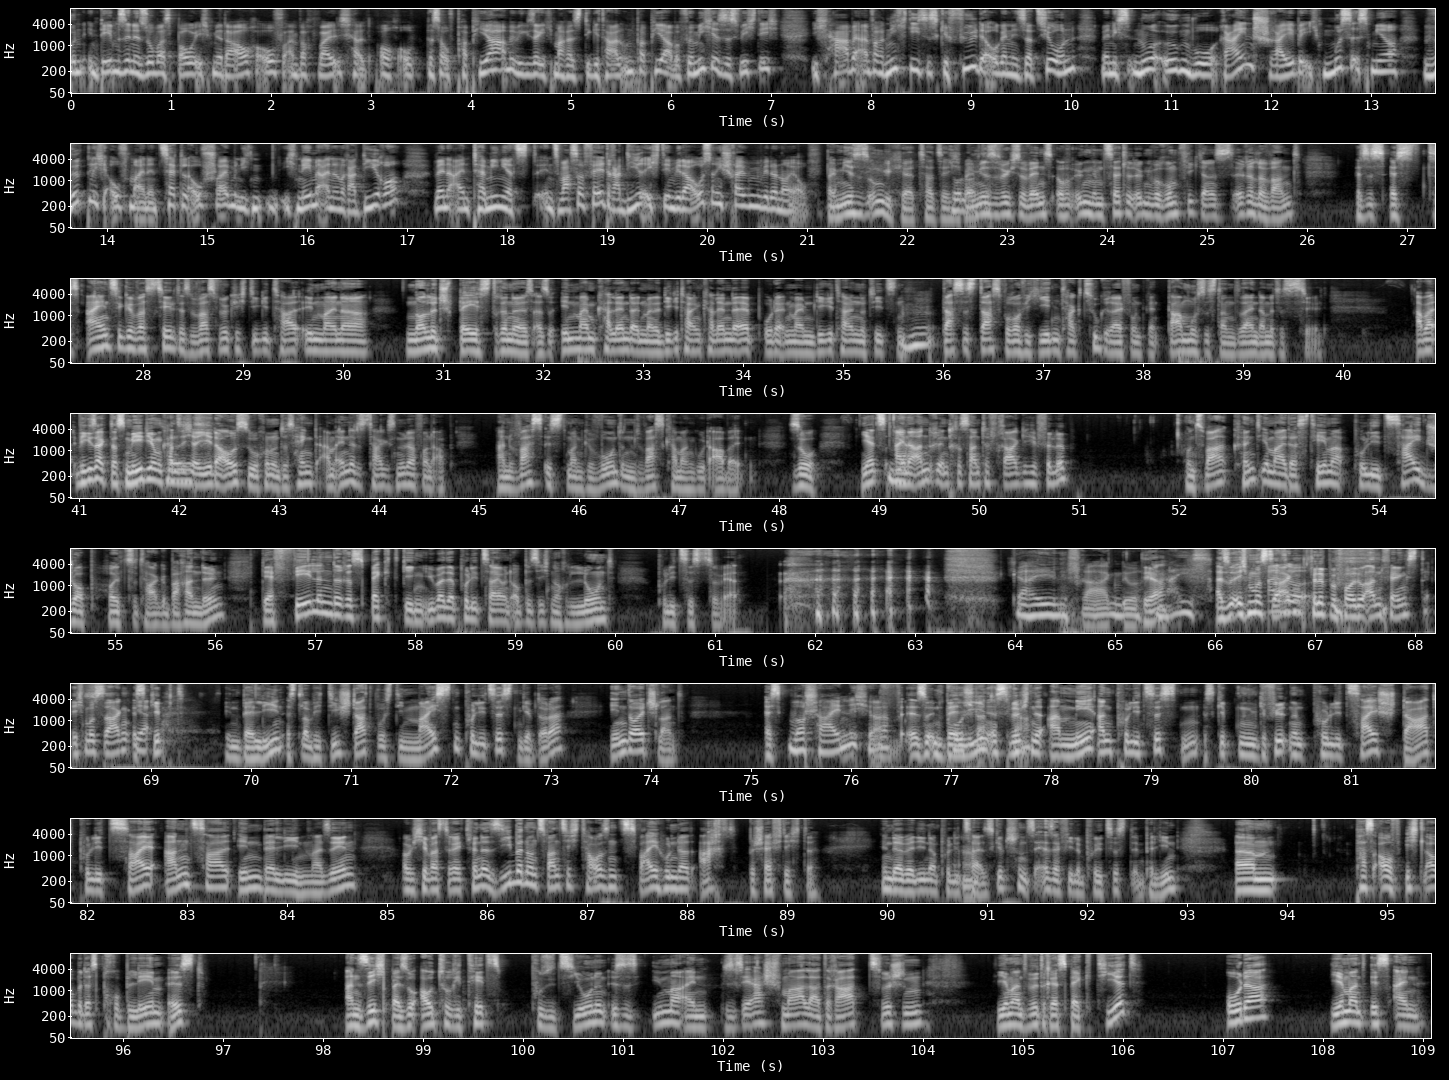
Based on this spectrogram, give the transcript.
Und in dem Sinne, sowas baue ich mir da auch auf, einfach weil ich halt auch das auf Papier habe. Wie gesagt, ich mache es digital und Papier, aber für mich ist es wichtig, ich habe einfach nicht dieses Gefühl der Organisation, wenn ich es nur irgendwo reinschreibe. Ich muss es mir wirklich auf meinen Zettel aufschreiben. Ich, ich nehme einen Radierer. Wenn ein Termin jetzt ins Wasser fällt, radiere ich den wieder aus und ich schreibe ihn wieder neu auf. Bei mir ist es umgekehrt tatsächlich. So Bei mir ist es wirklich so, wenn es auf irgendeinem Zettel irgendwo rumfliegt, dann ist es irrelevant es ist es das einzige, was zählt, ist, was wirklich digital in meiner Knowledge Base drinne ist, also in meinem Kalender, in meiner digitalen Kalender-App oder in meinem digitalen Notizen. Mhm. Das ist das, worauf ich jeden Tag zugreife und wenn, da muss es dann sein, damit es zählt. Aber wie gesagt, das Medium kann sich ja jeder aussuchen und das hängt am Ende des Tages nur davon ab, an was ist man gewohnt und was kann man gut arbeiten. So, jetzt ja. eine andere interessante Frage hier, Philipp. Und zwar könnt ihr mal das Thema Polizeijob heutzutage behandeln, der fehlende Respekt gegenüber der Polizei und ob es sich noch lohnt, Polizist zu werden. Geile Fragen, du. Ja. Nice. Also ich muss sagen, Also- Philipp, bevor du anfängst, ich muss sagen, es Ja. gibt in Berlin, ist glaube ich die Stadt, wo es die meisten Polizisten gibt, oder? In Deutschland. Es Wahrscheinlich, ja. also in Berlin Großstadt, ist wirklich klar. eine Armee an Polizisten. Es gibt einen gefühlten Polizeistaat, Polizeianzahl in Berlin. Mal sehen, ob ich hier was direkt finde. 27.208 Beschäftigte in der Berliner Polizei. Ja. Es gibt schon sehr, sehr viele Polizisten in Berlin. Ähm, pass auf, ich glaube, das Problem ist, an sich bei so Autoritätspositionen ist es immer ein sehr schmaler Draht zwischen jemand wird respektiert oder jemand ist ein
